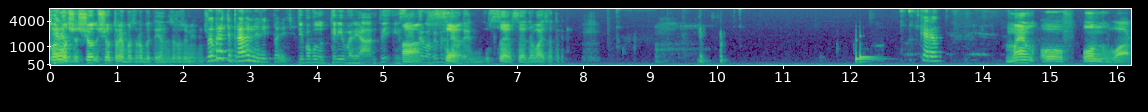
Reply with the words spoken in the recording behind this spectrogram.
Коротше, що, що треба зробити? Я не зрозумів нічого. вибрати правильну відповідь. Типа будуть три варіанти, і з них А, треба вибрати все, один. все, все, давай за три. Кирил. Man of on War.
